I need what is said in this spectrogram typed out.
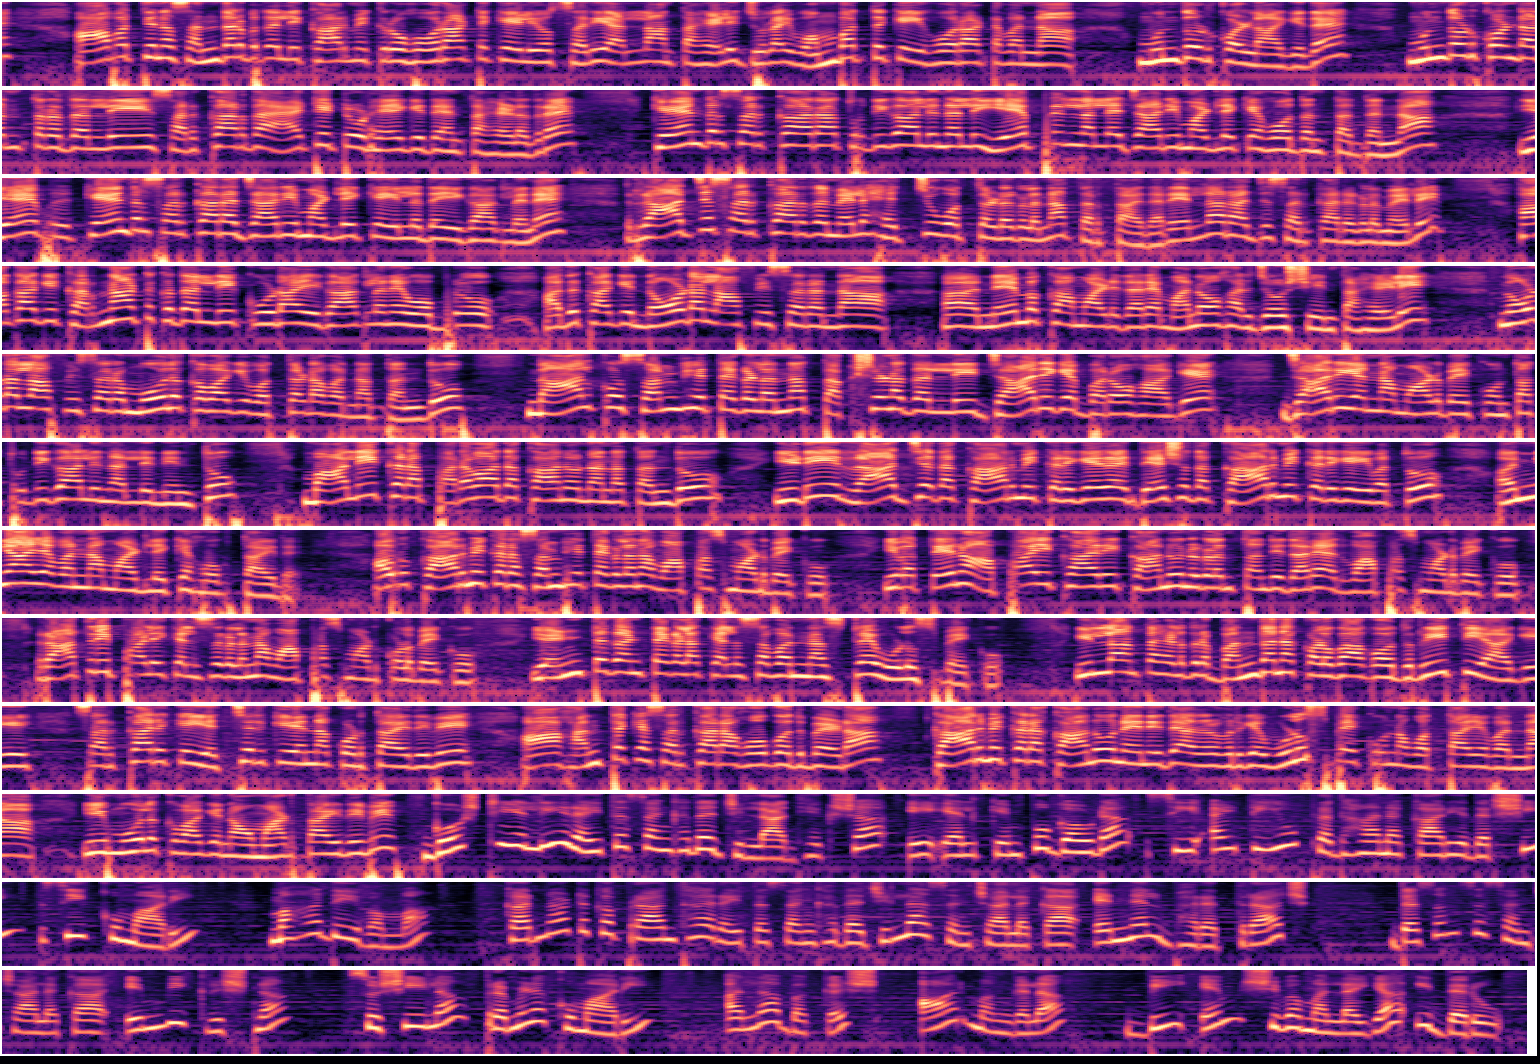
ಆವತ್ತಿನ ಸಂದರ್ಭದಲ್ಲಿ ಕಾರ್ಮಿಕರು ಹೋರಾಟಕ್ಕೆ ಇಳಿಯೋದು ಸರಿ ಅಲ್ಲ ಅಂತ ಹೇಳಿ ಜುಲೈ ಒಂಬತ್ತಕ್ಕೆ ಈ ಹೋರಾಟವನ್ನು ಮುಂದೂಡ್ಕೊಳ್ಳಲಾಗಿದೆ. ಮುಂದೂಡ್ಕೊಂಡ ನಂತರದಲ್ಲಿ ಸರ್ಕಾರದ ಆ್ಯಟಿಟ್ಯೂಡ್ ಹೇಗಿದೆ ಅಂತ ಹೇಳಿದ್ರೆ ಕೇಂದ್ರ ಸರ್ಕಾರ ತುದಿಗಾಲಿನಲ್ಲಿ ಏಪ್ರಿಲ್ನಲ್ಲೇ ಜಾರಿ ಮಾಡಲಿಕ್ಕೆ ಹೋದಂಥದ್ದನ್ನು ಏ, ಕೇಂದ್ರ ಸರ್ಕಾರ ಜಾರಿ ಮಾಡಲಿಕ್ಕೆ ಇಲ್ಲದೆ ಈಗಾಗಲೇ ರಾಜ್ಯ ಸರ್ಕಾರದ ಮೇಲೆ ಹೆಚ್ಚು ಒತ್ತಡಗಳನ್ನು ತರ್ತಾ ಇದ್ದಾರೆ. ಎಲ್ಲ ರಾಜ್ಯ ಸರ್ಕಾರಗಳ ಮೇಲೆ. ಹಾಗಾಗಿ ಕರ್ನಾಟಕದಲ್ಲಿ ಕೂಡ ಈಗಾಗಲೇ ಒಬ್ಬರು ಅದಕ್ಕಾಗಿ ನೋಡಲ್ ಆಫೀಸರನ್ನು ನೇಮಕ ಮಾಡಿದ್ದಾರೆ ಮನೋಹರ್ ಜೋಶಿ ಅಂತ ಹೇಳಿ. ನೋಡಲ್ ಆಫೀಸರ ಮೂಲಕವಾಗಿ ಒತ್ತಡವನ್ನು ತಂದು ನಾಲ್ಕು ಸಂಹಿತೆಗಳನ್ನು ತಕ್ಷಣದಲ್ಲಿ ಜಾರಿಗೆ ಬರೋ ಹಾಗೆ ಜಾರಿಯನ್ನು ಮಾಡಬೇಕು ಅಂತ ತುದಿಗಾಲಿನಲ್ಲಿ ನಿಂತು ಮಾಲೀಕರ ಪರವಾದ ಕಾನೂನನ್ನು ತಂದು ಇಡೀ ರಾಜ್ಯದ ಕಾರ್ಮಿಕರಿಗೆ, ದೇಶದ ಕಾರ್ಮಿಕರಿಗೆ ಇವತ್ತು ಅನ್ಯಾಯವನ್ನು ಮಾಡಲಿಕ್ಕೆ ಹೋಗ್ತಾ ಇದೆ. ಅವರು ಕಾರ್ಮಿಕರ ಸಂಹಿತೆಗಳನ್ನು ವಾಪಸ್ ಮಾಡಬೇಕು. ಇವತ್ತೇನೋ ಅಪಾಯಕಾರಿ ಕಾನೂನುಗಳನ್ನು ತಂದಿದ್ದಾರೆ, ಅದು ವಾಪಸ್ ಮಾಡಬೇಕು. ರಾತ್ರಿ ಪಾಳಿ ಕೆಲಸಗಳನ್ನು ವಾಪಸ್ ಮಾಡ್ಕೊಳ್ಬೇಕು. ಎಂಟು ಗಂಟೆಗಳ ಕೆಲಸವನ್ನಷ್ಟೇ ಉಳಿಸ್ಬೇಕು. ಇಲ್ಲ ಅಂತ ಹೇಳಿದ್ರೆ ಬಂಧನಕ್ಕೊಳಗಾಗೋದು ರೀತಿಯಾಗಿ ಸರ್ಕಾರಕ್ಕೆ ಎಚ್ಚರಿಕೆಯನ್ನು ಕೊಡ್ತಾ ಇದ್ದೀವಿ ಆ ಹಂತಕ್ಕೆ ಸರ್ಕಾರ ಹೋಗೋದು ಬೇಡ. ಕಾರ್ಮಿಕರ ಕಾನೂನು ಏನಿದೆ ಅದರವರಿಗೆ ಉಳಿಸಬೇಕು ಅನ್ನೋ ಒತ್ತಾಯವನ್ನ ಈ ಮೂಲಕವಾಗಿ ನಾವು ಮಾಡ್ತಾ ಇದ್ದೀವಿ. ಗೋಷ್ಠಿಯಲ್ಲಿ ರೈತ ಸಂಘದ ಜಿಲ್ಲಾಧ್ಯಕ್ಷ ಎಎಲ್ ಕೆಂಪುಗೌಡ, ಸಿಐಟಿಯು ಪ್ರಧಾನ ಕಾರ್ಯದರ್ಶಿ ಸಿ ಕುಮಾರಿ ಮಹದೇವಮ್ಮ, ಕರ್ನಾಟಕ ಪ್ರಾಂತ ರೈತ ಸಂಘದ ಜಿಲ್ಲಾ ಸಂಚಾಲಕ ಎನ್ಎಲ್ ಭರತ್ರಾಜ್, ದಸಂಸ ಸಂಚಾಲಕ ಎಂವಿ ಕೃಷ್ಣ, ಸುಶೀಲಾ ಪ್ರಮಿಳಕುಮಾರಿ, ಅಲ್ಲಾ ಬಕಶ್, ಆರ್ ಮಂಗಲ, ಬಿಎಂ ಶಿವಮಲ್ಲಯ್ಯ ಇದ್ದರು.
